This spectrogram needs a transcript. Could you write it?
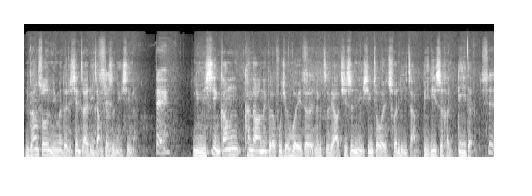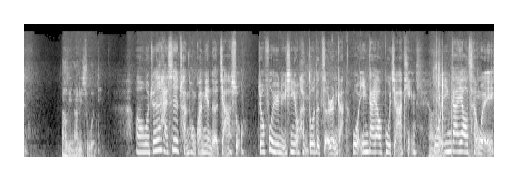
你刚刚说你们的现在里长就是女性了。对。女性刚看到那个妇权会的那个资料，其实女性作为村里长比例是很低的。是，到底哪里出问题？呃，我觉得还是传统观念的枷锁，就赋予女性有很多的责任感。我应该要顾家庭，我应该要成为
